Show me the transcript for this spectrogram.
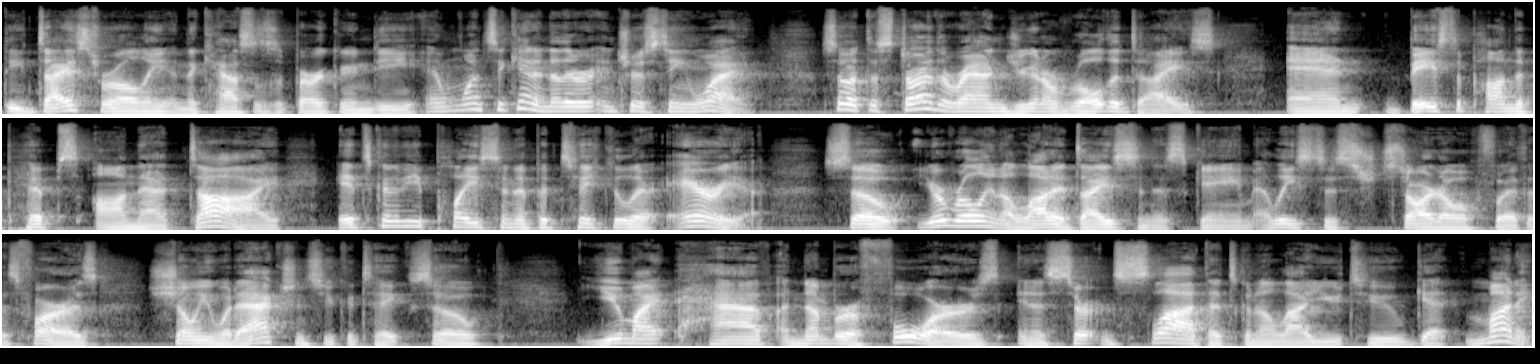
the dice rolling in the Castles of Burgundy and once again another interesting way. So at the start of the round, you're going to roll the dice, and based upon the pips on that die, it's going to be placed in a particular area. So you're rolling a lot of dice in this game, at least to start off with, as far as showing what actions you could take. So you might have a number of fours in a certain slot that's going to allow you to get money.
